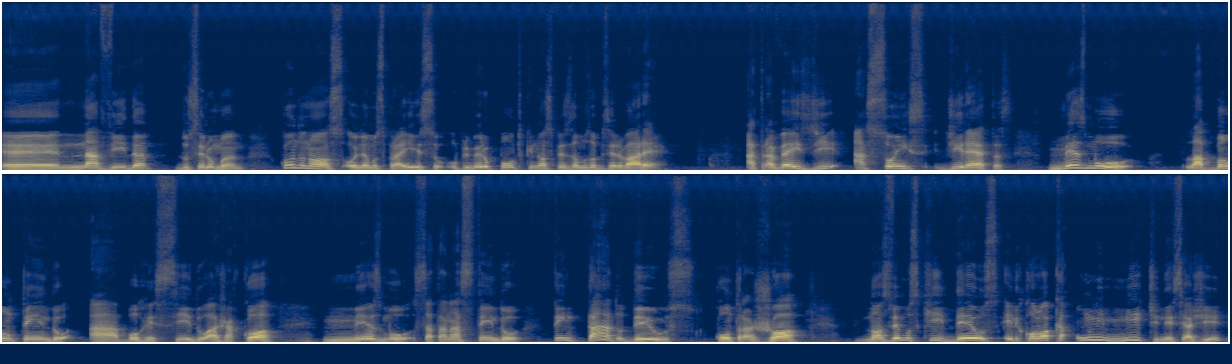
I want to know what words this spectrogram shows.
é, na vida do ser humano. Quando nós olhamos para isso, o primeiro ponto que nós precisamos observar é através de ações diretas. Mesmo Labão tendo aborrecido a Jacó, mesmo Satanás tendo tentado Deus contra Jó, nós vemos que Deus ele coloca um limite nesse agir,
